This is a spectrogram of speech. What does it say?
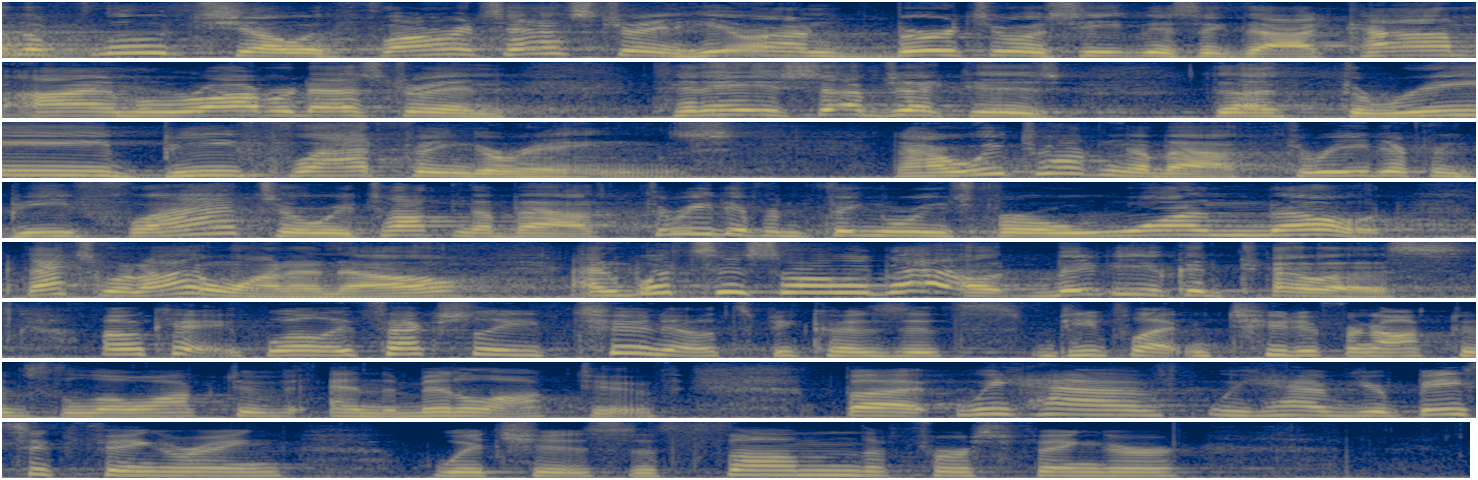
to the Flute Show with Florence Estrin here on VirtualSheetMusic.com. I'm Robert Estrin. Today's subject is the three B flat fingerings. Now, are we talking about three different B flats, or are we talking about three different fingerings for one note? That's what I want to know. And what's this all about? Maybe you can tell us. Okay, well, it's actually two notes because it's B flat in two different octaves, the low octave and the middle octave. But we have we have your basic fingering, which is the thumb, the first finger.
